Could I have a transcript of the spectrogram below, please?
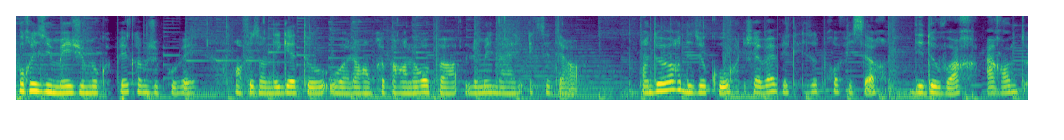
Pour résumer, je m'occupais comme je pouvais, en faisant des gâteaux ou alors en préparant le repas, le ménage, etc. En dehors des deux cours, j'avais avec les autres professeurs des devoirs à rendre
